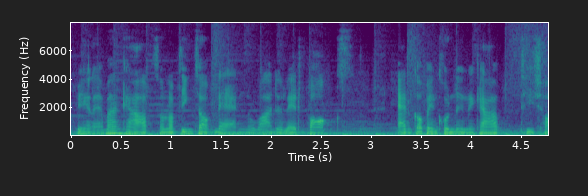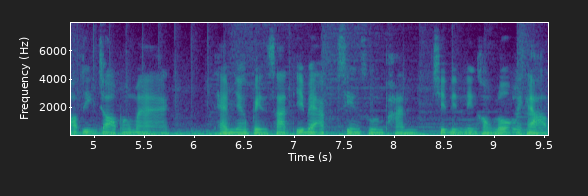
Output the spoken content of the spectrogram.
เป็นยังไงบ้างครับสำหรับจิ้งจอกแดงหรือว่า The Red Fox ดก็เป็นคนหนึ่งนะครับ ที่ชอบจิ้งจอกมากๆ แถมยังเป็นสัตว์ที่แบบเสี่ยงสูญพันธุ์ชนิดหนึ่งของโลกเลยครับ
